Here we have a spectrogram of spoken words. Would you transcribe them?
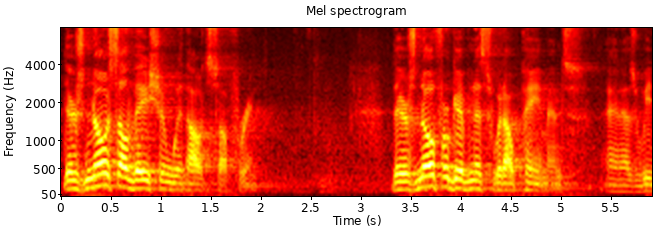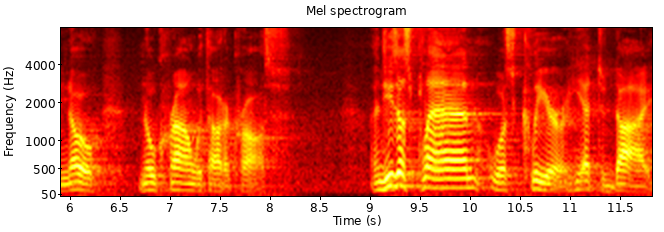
There's no salvation without suffering. There's no forgiveness without payment. And as we know, no crown without a cross. And Jesus' plan was clear. He had to die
